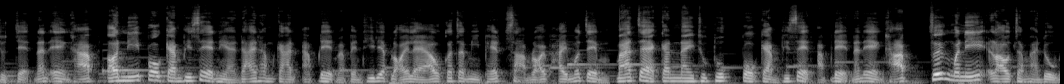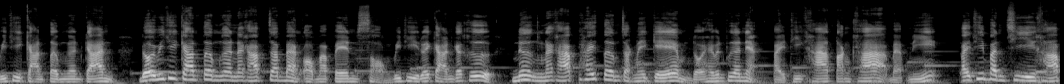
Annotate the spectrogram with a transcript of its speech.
4.7 นั่นเองครับ ตอนนี้โปรแกรมพิเศษเนี่ย ได้ทำการอัปเดตมาเป็นที่เรียบร้อยแล้ว ก็จะมีเพชร 300ไพโมเจมมาแจกกันในทุกๆ โปรแกรมพิเศษอัปเดตนั่นเองครับ ซึ่งวันนี้เราจะมาดูวิธีการเติมเงินกัน โดยวิธีการเติมเงินนะครับจะแบ่งออกมาเป็น 2 วิธีด้วยกันก็คือ1นะครับให้เติมจากในเกม โดยให้เพื่อนๆเนี่ยไปที่ค่าตั้งค่าแบบนี้ ไปที่บัญชีครับ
